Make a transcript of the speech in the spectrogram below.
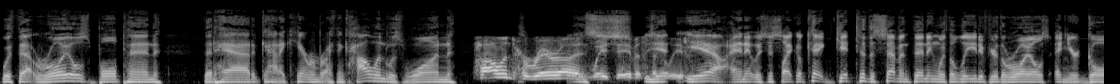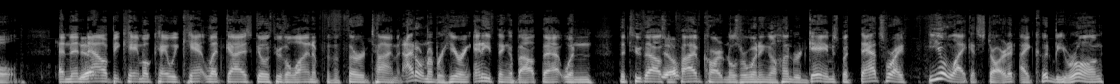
with that Royals bullpen that had God, I can't remember. I think Holland was one. Holland, Herrera, and Wade Davis, yeah, believe. Yeah, and it was just like, okay, get to the seventh inning with a lead if you're the Royals, and you're gold. And then yep. now it became okay. We can't let guys go through the lineup for the third time. And I don't remember hearing anything about that when the 2005 yep. Cardinals were winning 100 games. But that's where I feel like it started. I could be wrong. I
